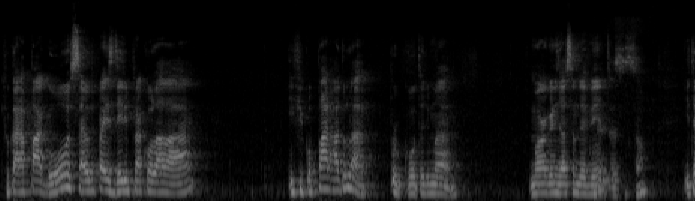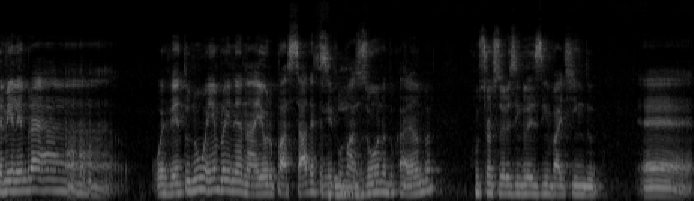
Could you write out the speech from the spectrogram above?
Que o cara pagou, saiu do país dele para colar lá e ficou parado lá por conta de uma, uma organização do evento. E também lembra a- o evento no Wembley, né, na Euro passada, que também Sim. foi uma zona do caramba, com os torcedores ingleses invadindo é,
